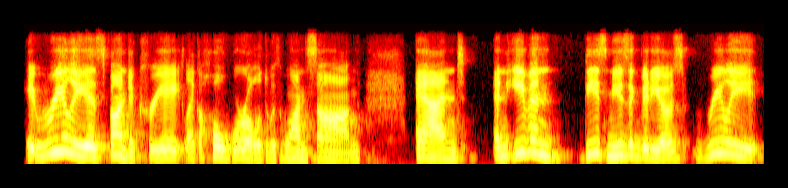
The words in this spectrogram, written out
it really is fun to create like a whole world with one song. And and even these music videos really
